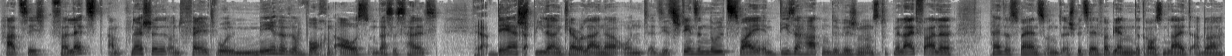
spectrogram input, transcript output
hat sich verletzt am Knöchel und fällt wohl mehrere Wochen aus und das ist halt ja, der Spieler in Carolina und äh, jetzt stehen sie 0-2 in dieser harten Division und es tut mir leid für alle Panthers-Fans und äh, speziell Fabienne da draußen leid, aber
